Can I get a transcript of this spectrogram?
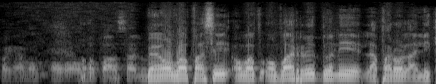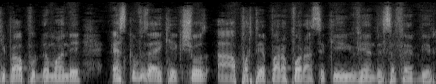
Pas grave, on, on- on va passer à l'autre. Ben on va passer, on va, on va redonner la parole à l'équipe A pour demander est-ce que vous avez quelque chose à apporter par rapport à ce qui vient de se faire dire?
